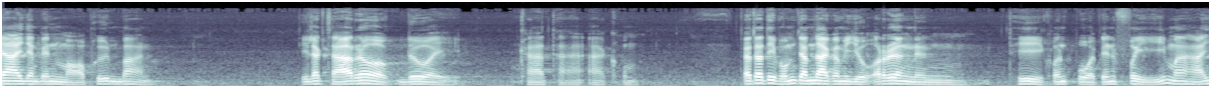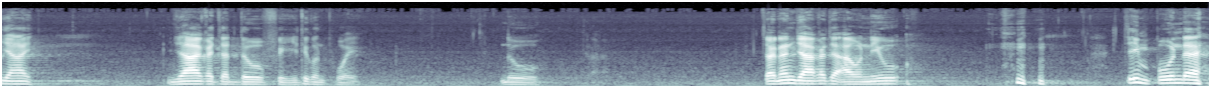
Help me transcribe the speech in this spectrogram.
ยายยังเป็นหมอพื้นบ้าน ที่รักษาโรคด้วยคาถาอาคม แต่ตอนที่ผมจำได้ก็มีอยู่เรื่องหนึ่ง ที่คนป่วยเป็นฝีมาหายาย ยายก็จะดูฝีที่คนป่วย ดู จากนั้นยาก็จะเอานิ้ว จิ้มปูนแดง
